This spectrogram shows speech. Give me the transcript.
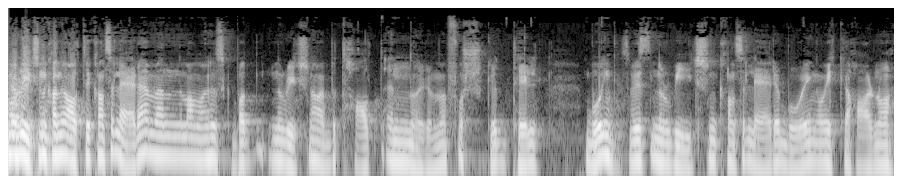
Norwegian kan jo alltid kansellere, men man må huske på at Norwegian har betalt enorme forskudd til Boeing. Så hvis Norwegian kansellerer Boeing og ikke har noe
